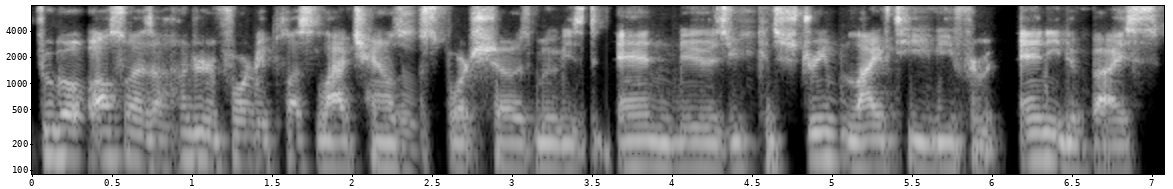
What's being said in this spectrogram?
Fubo also has 140 plus live channels of sports shows, movies, and news. You can stream live TV from any device.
